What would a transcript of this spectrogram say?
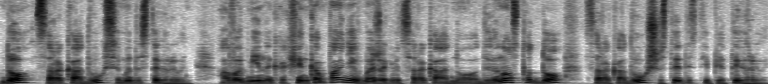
до 42,70 гривень, а в обмінниках фінкомпаній в межах від 41,90 до 42,65 гривень.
